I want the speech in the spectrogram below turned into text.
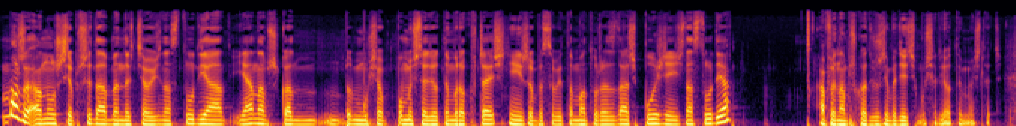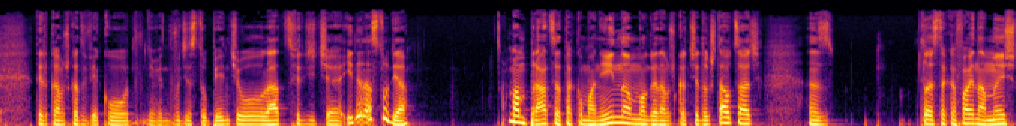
Może a nuż się przyda, będę chciał iść na studia. Ja na przykład bym musiał pomyśleć o tym rok wcześniej, żeby sobie tę maturę zdać, później iść na studia. A wy na przykład już nie będziecie musieli o tym myśleć. Tylko na przykład w wieku, nie wiem, 25 lat stwierdzicie, idę na studia. Mam pracę taką, a nie inną, mogę na przykład się dokształcać. To jest taka fajna myśl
